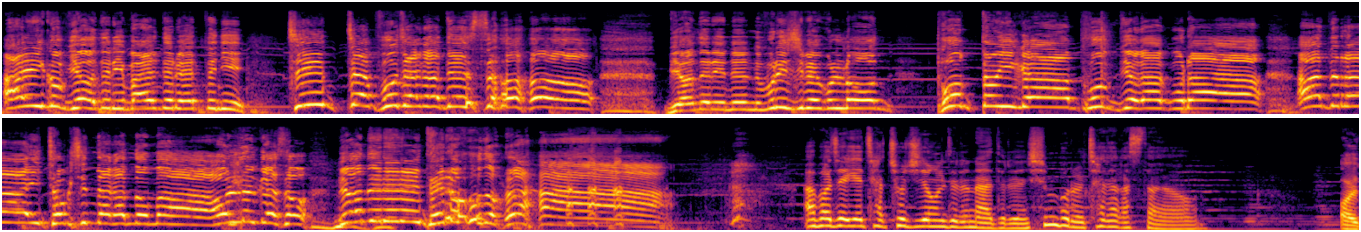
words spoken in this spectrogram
아이고 며느리 말대로 했더니 진짜 부자가 됐어. 며느리는 우리 집에 굴러온 복덩이가 분명하구나. 아들아 이 정신 나간 놈아 얼른 가서 며느리를 데려오너라. 아버지에게 자초지종을 들은 아들은 신부를 찾아갔어요. 아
